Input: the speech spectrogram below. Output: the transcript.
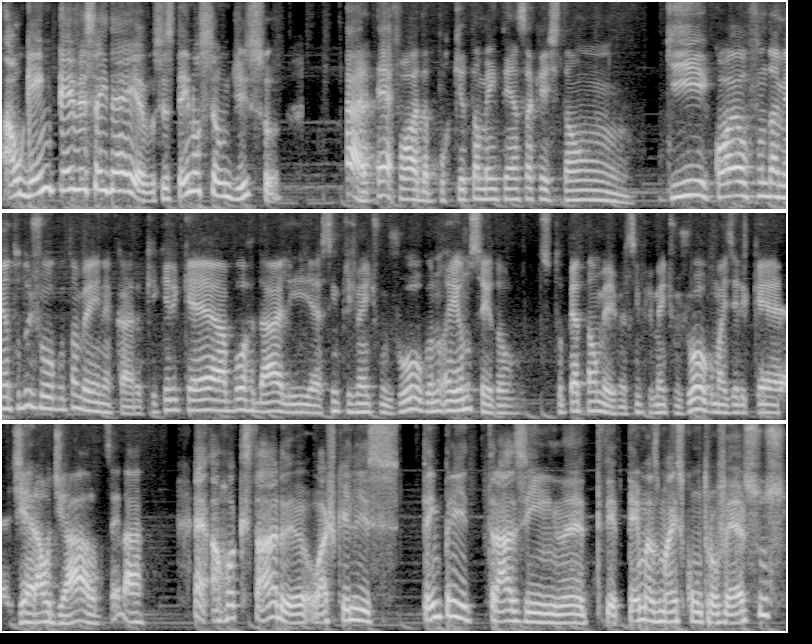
Alguém teve essa ideia. Vocês têm noção disso? Cara, é foda, porque também tem essa questão que qual é o fundamento do jogo também, né, cara? O que, que ele quer abordar ali? É simplesmente um jogo? Eu não- Eu não sei, tô estupetão mesmo. É simplesmente um jogo, mas ele quer gerar o diálogo, sei lá. É, a Rockstar, eu acho que eles sempre trazem né, te- temas mais controversos.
